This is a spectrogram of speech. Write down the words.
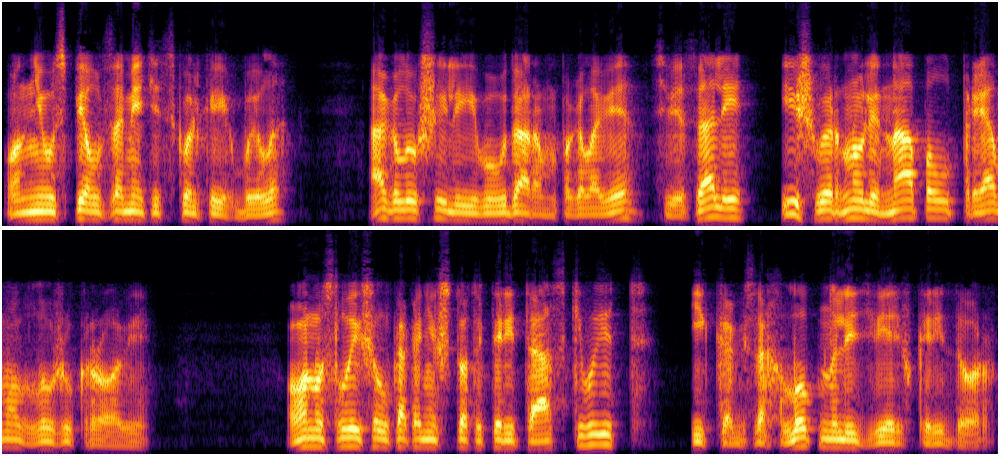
Он не успел заметить, сколько их было оглушили его ударом по голове, связали и швырнули на пол прямо в лужу крови. Он услышал, как они что-то перетаскивают, и как захлопнули дверь в коридор.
